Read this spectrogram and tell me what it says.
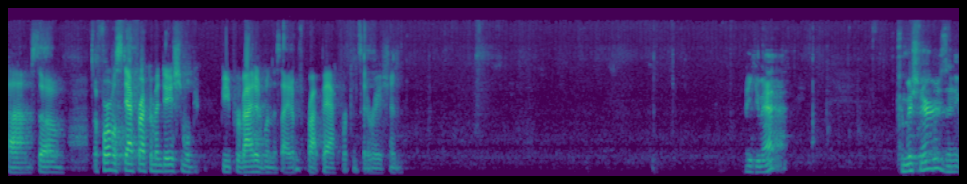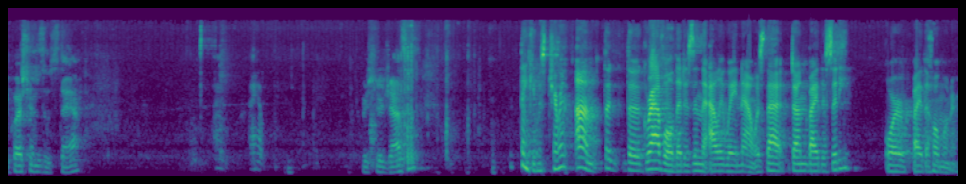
Um, so a formal staff recommendation will be provided when this item is brought back for consideration. Thank you, Matt. Commissioners, any questions of staff? I have. Commissioner Johnson? Thank you, Mr. Chairman. Um, the, the gravel that is in the alleyway now, is that done by the city or by the homeowner?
